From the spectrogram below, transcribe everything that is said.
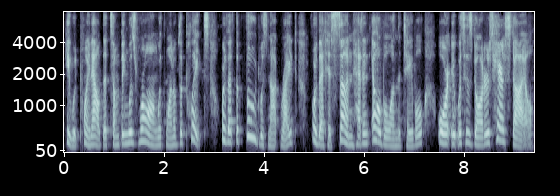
He would point out that something was wrong with one of the plates, or that the food was not right, or that his son had an elbow on the table, or it was his daughter's hairstyle.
